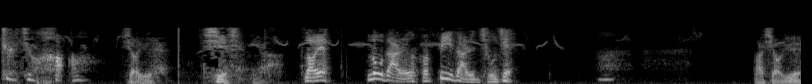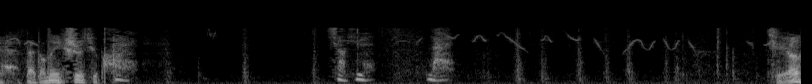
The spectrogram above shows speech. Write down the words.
这就好。小月，谢谢你了。老爷，陆大人和毕大人求见。啊，把小月带到内室去吧。哎，小月，来，请。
